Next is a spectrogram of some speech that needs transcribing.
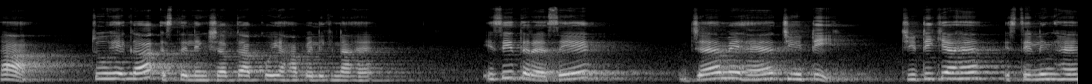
हाँ चूहे का स्त्रीलिंग शब्द आपको यहाँ पे लिखना है। इसी तरह से जय में है चींटी। चींटी क्या है? स्त्रीलिंग है।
